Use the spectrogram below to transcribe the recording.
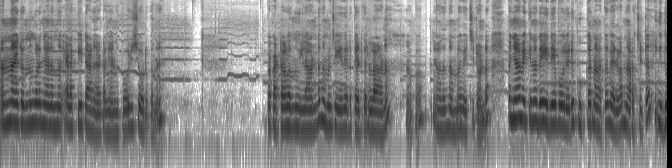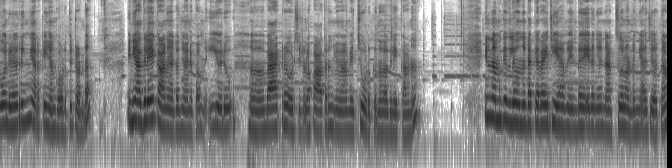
നന്നായിട്ടൊന്നും കൂടെ ഞാനൊന്ന് ഇളക്കിയിട്ടാണ് കേട്ടോ ഞാനിപ്പോൾ ഒഴിച്ചു കൊടുക്കുന്നത്. ഇപ്പോൾ കട്ടകളൊന്നും ഇല്ലാണ്ട് നമ്മൾ ചെയ്തെടുത്തെടുത്തിട്ടുള്ളതാണ് അപ്പോൾ അത് നമ്മൾ വെച്ചിട്ടുണ്ട്. അപ്പോൾ ഞാൻ വെക്കുന്നത് ഇതേപോലെ ഒരു കുക്കറിനകത്ത് വെള്ളം നിറച്ചിട്ട് ഇതുപോലൊരു റിങ് ഇറക്കി ഞാൻ കൊടുത്തിട്ടുണ്ട്. ഇനി അതിലേക്കാണ് കേട്ടോ ഞാനിപ്പം ഈ ഒരു ബാറ്റർ ഒഴിച്ചിട്ടുള്ള പാത്രം ഞാൻ വെച്ച് കൊടുക്കുന്നത് അതിലേക്കാണ്. ഇനി നമുക്കിതിൽ ഒന്ന് ഡെക്കറേറ്റ് ചെയ്യാൻ വേണ്ടി ഏതെങ്കിലും നട്ട്സുകൾ ഉണ്ടെങ്കിൽ അത് ചേർക്കാം.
